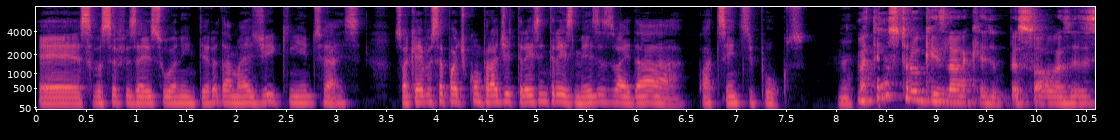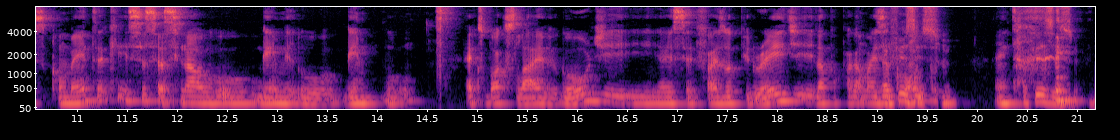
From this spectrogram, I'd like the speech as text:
É, se você fizer isso o ano inteiro, dá mais de 500 reais. Só que aí você pode comprar de 3 em 3 meses, vai dar 400 e poucos. Né? Mas tem os truques lá que o pessoal às vezes comenta que se você assinar o game, o game, o Xbox Live Gold e aí você faz o upgrade e dá para pagar mais Eu fiz isso. Então, Eu fiz isso.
